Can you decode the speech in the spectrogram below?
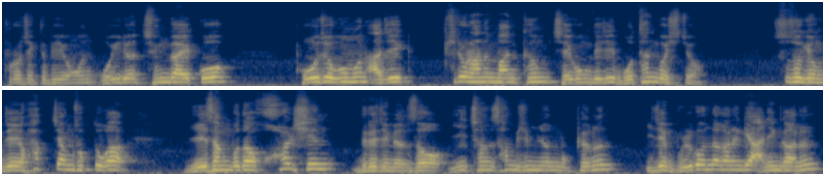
프로젝트 비용은 오히려 증가했고 보조금은 아직 필요로 하는 만큼 제공되지 못한 것이죠. 수소 경제의 확장 속도가 예상보다 훨씬 느려지면서 2030년 목표는 이제 물 건너가는 게 아닌가 하는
